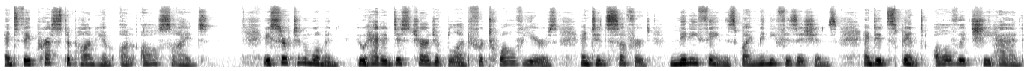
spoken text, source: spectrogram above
and they pressed upon him on all sides. A certain woman who had a discharge of blood for twelve years, and had suffered many things by many physicians, and had spent all that she had,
